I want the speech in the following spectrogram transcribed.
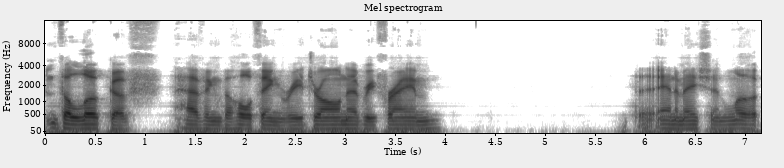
the look of having the whole thing redrawn every frame. The animation look.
